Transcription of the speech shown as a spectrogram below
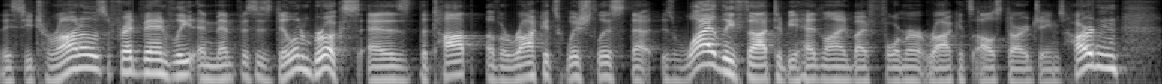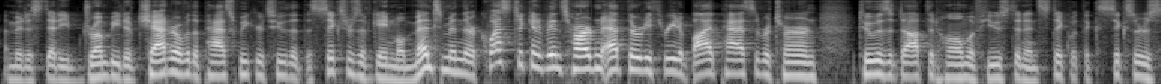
they see Toronto's Fred VanVleet and Memphis's Dillon Brooks as the top of a Rockets wish list that is widely thought to be headlined by former Rockets All-Star James Harden. Amid a steady drumbeat of chatter over the past week or two that the Sixers have gained momentum in their quest to convince Harden at 33 to bypass the return to his adopted home of Houston and stick with the Sixers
